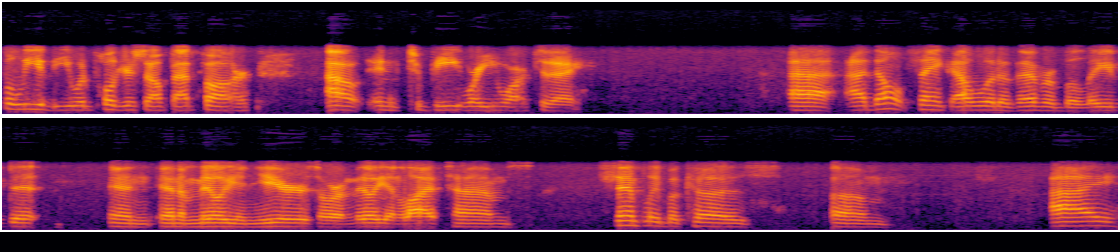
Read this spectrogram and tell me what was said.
believe that you would pull yourself that far out and to be where you are today? I I don't think I would have ever believed it in in a million years or a million lifetimes, simply because um, I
